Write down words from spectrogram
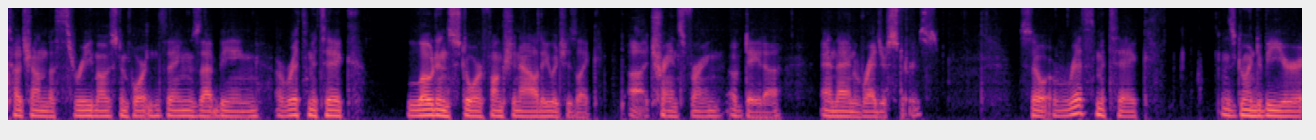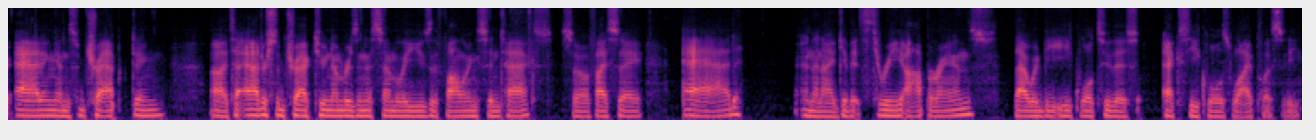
touch on the three most important things, that being arithmetic, load and store functionality, which is like uh, transferring of data, and then registers. So arithmetic is going to be your adding and subtracting uh, to add or subtract two numbers in assembly, use the following syntax. So if I say add, and then I give it three operands, that would be equal to this x equals y plus z.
